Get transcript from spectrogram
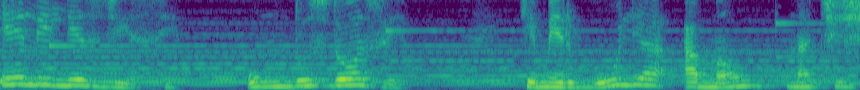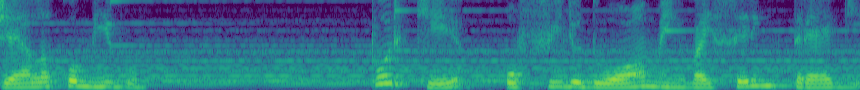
Ele lhes disse: Um dos doze que mergulha a mão na tigela comigo. Porque o filho do homem vai ser entregue,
